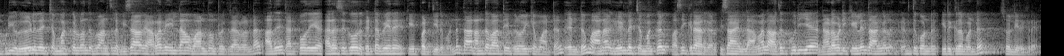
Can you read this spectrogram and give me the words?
அப்படி ஒரு ஏழு லட்சம் மக்கள் வந்து பிரான்சில் விசாவை அறவே இல்லாமல் வாழ்ந்து கொண்டிருக்கிறார்கள் என்றால் அது தற்போதைய அரசுக்கு ஒரு கெட்ட பெயரை ஏற்படுத்திடும் என்றும் தான் அந்த வார்த்தையை பிரயோகிக்க மாட்டேன் என்றும். ஆனால் ஏழு லட்சம் மக்கள் வசிக்கிறார்கள் விசா இல்லாமல். அதுக்குரிய நடவடிக்கைகளை தாங்கள் எடுத்து கொண்டு இருக்கிறோம் என்று சொல்லியிருக்கிறேன்.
